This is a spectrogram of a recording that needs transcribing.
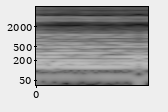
Allah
